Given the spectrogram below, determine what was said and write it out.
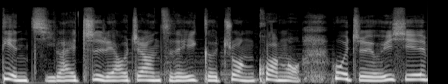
电击来治疗这样子的一个状况。哦，或者有一些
